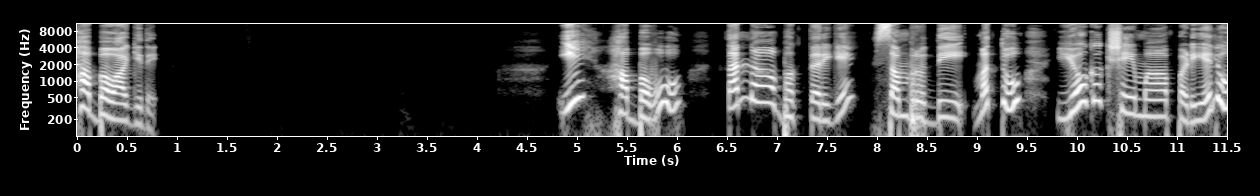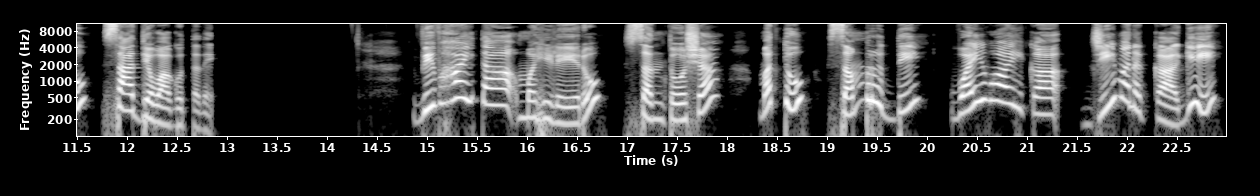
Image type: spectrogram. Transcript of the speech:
ಹಬ್ಬವಾಗಿದೆ. ಈ ಹಬ್ಬವು ತನ್ನ ಭಕ್ತರಿಗೆ ಸಮೃದ್ಧಿ ಮತ್ತು ಯೋಗಕ್ಷೇಮ ಪಡೆಯಲು ಸಾಧ್ಯವಾಗುತ್ತದೆ. ವಿವಾಹಿತ ಮಹಿಳೆಯರು ಸಂತೋಷ ಮತ್ತು ಸಮೃದ್ಧಿ ವೈವಾಹಿಕ ಜೀವನಕ್ಕಾಗಿ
